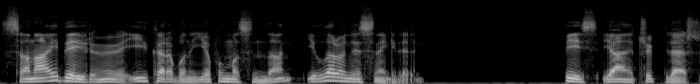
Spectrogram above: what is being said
Sanayi devrimi ve ilk arabanın yapılmasından yıllar öncesine gidelim. Biz yani Türkler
